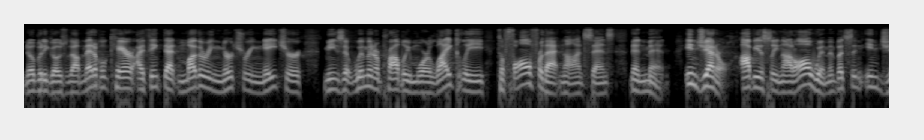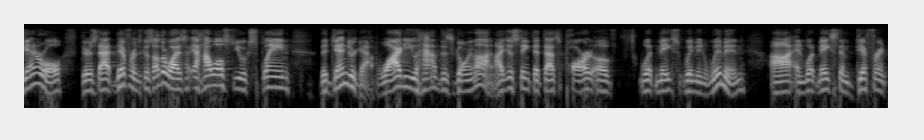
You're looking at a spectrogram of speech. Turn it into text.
nobody goes without medical care. I think that mothering, nurturing nature means that women are probably more likely to fall for that nonsense than men in general. Obviously, not all women, but in, in general, there's that difference because otherwise, how else do you explain the gender gap? Why do you have this going on? I just think that that's part of what makes women women. Uh, and what makes them different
